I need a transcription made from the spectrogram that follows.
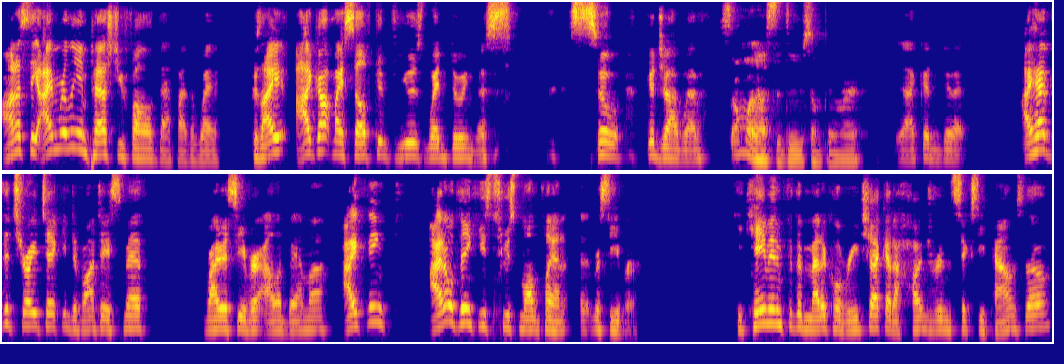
Honestly, I'm really impressed you followed that, by the way, because I I got myself confused when doing this. So good job, Webb. Someone has to do something, right? Yeah, I couldn't do it. I have Detroit taking DeVonta Smith, wide receiver, Alabama. I think I don't think he's too small to play on uh, receiver. He came in for the medical recheck at 160 pounds though,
